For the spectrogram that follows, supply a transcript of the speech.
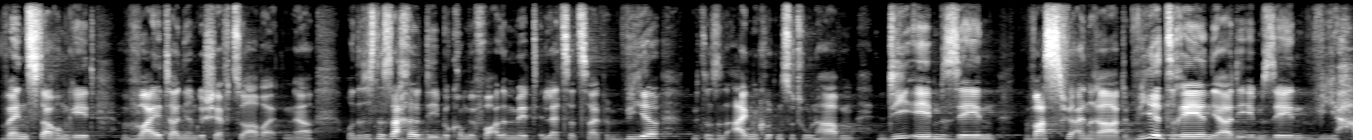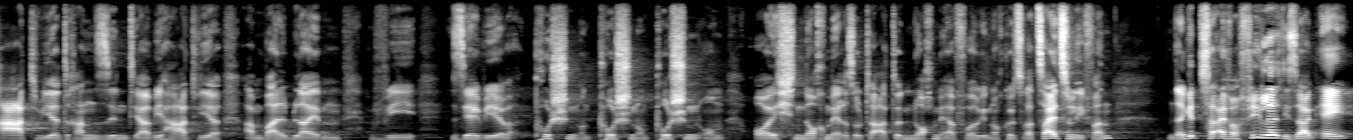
wenn es darum geht, weiter in ihrem Geschäft zu arbeiten. Ja? Und das ist eine Sache, die bekommen wir vor allem mit in letzter Zeit, wenn wir mit unseren eigenen Kunden zu tun haben, die eben sehen, was für ein Rad wir drehen, ja, die eben sehen, wie hart wir dran sind, ja, wie hart wir am Ball bleiben, wie sehr wir pushen und pushen und pushen, um euch noch mehr Resultate, noch mehr Erfolge in noch kürzerer Zeit zu liefern. Und da gibt es halt einfach viele, die sagen, ey,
